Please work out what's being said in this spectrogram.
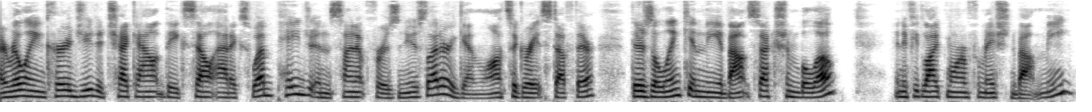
I really encourage you to check out the Excel Addicts webpage and sign up for his newsletter. Again, lots of great stuff there. There's a link in the About section below. And if you'd like more information about me,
